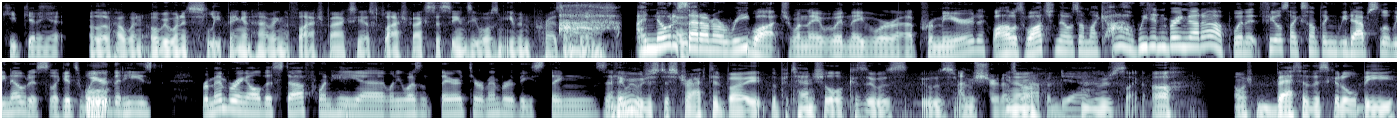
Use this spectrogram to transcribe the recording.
keep getting it. I love how when Obi-Wan is sleeping and having the flashbacks, he has flashbacks to scenes he wasn't even present in. Ah, I noticed that on our rewatch when they when they were uh, premiered. While I was watching those, I'm like, ah, we didn't bring that up. When it feels like something we'd absolutely notice. Like it's Well- weird that he's remembering all this stuff when he uh when he wasn't there to remember these things. I think we were just distracted by the potential because it was it was I'm sure you that's know, what happened. Yeah, and we were just like, oh, how much better this could all be,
